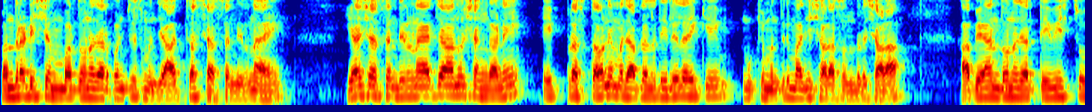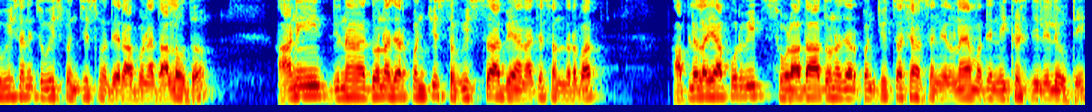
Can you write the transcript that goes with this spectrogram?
पंधरा डिसेंबर दोन हजार पंचवीस म्हणजे आजचा शासन निर्णय आहे. या शासन निर्णयाच्या अनुषंगाने एक प्रस्तावनेमध्ये आपल्याला दिलेलं आहे की मुख्यमंत्री माझी शाळा सुंदर शाळा अभियान दोन हजार तेवीस चोवीस आणि चोवीस पंचवीसमध्ये राबवण्यात आलं होतं. आणि दिना दोन हजार पंचवीस सव्वीसच्या अभियानाच्या संदर्भात आपल्याला यापूर्वीच सोळा दहा दोन हजार पंचवीसच्या शासन निर्णयामध्ये निकष दिलेले होते.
